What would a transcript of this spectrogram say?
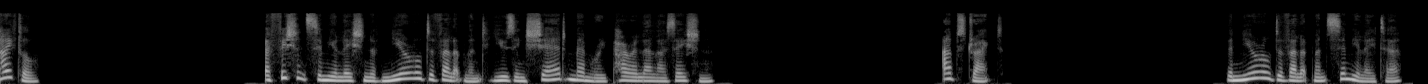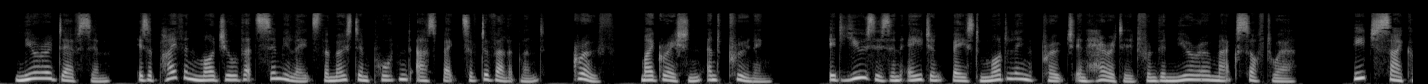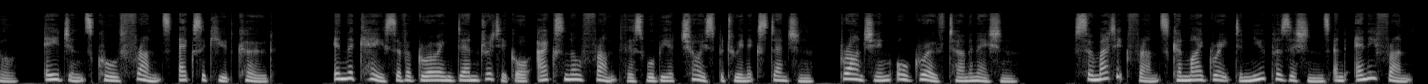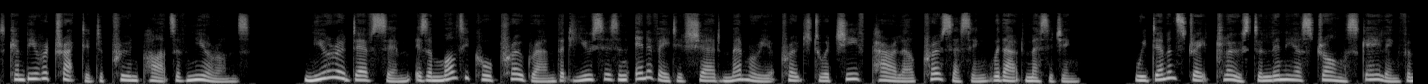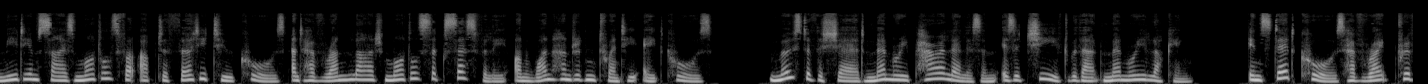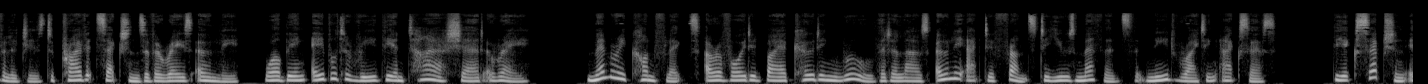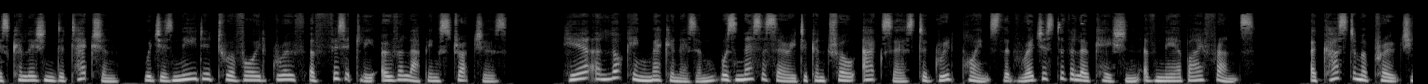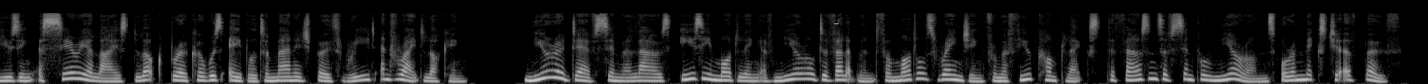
Title Efficient simulation of neural development using shared memory parallelization. Abstract The Neural Development Simulator, NeuroDevSim, is a Python module that simulates the most important aspects of development, growth, migration, and pruning. It uses an agent based modeling approach inherited from the NeuroMaC software. Each cycle, agents called fronts execute code. In the case of a growing dendritic or axonal front, this will be a choice between extension, branching, or growth termination. Somatic fronts can migrate to new positions, and any front can be retracted to prune parts of neurons. NeuroDevSim is a multi-core program that uses an innovative shared memory approach to achieve parallel processing without messaging. We demonstrate close to linear strong scaling for medium sized models for up to 32 cores and have run large models successfully on 128 cores. Most of the shared memory parallelism is achieved without memory locking. Instead, cores have write privileges to private sections of arrays only, while being able to read the entire shared array. Memory conflicts are avoided by a coding rule that allows only active fronts to use methods that need writing access. The exception is collision detection, which is needed to avoid growth of physically overlapping structures. Here, a locking mechanism was necessary to control access to grid points that register the location of nearby fronts. A custom approach using a serialized lock broker was able to manage both read and write locking. NeuroDevSim allows easy modeling of neural development for models ranging from a few complex to thousands of simple neurons or a mixture of both.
